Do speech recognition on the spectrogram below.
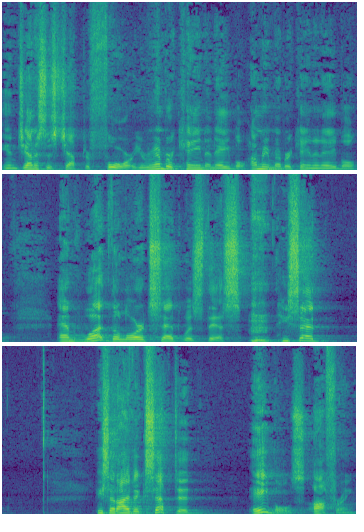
in Genesis chapter 4, you remember Cain and Abel. How many remember Cain and Abel? And what the Lord said was this He said, He said, I've accepted Abel's offering,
